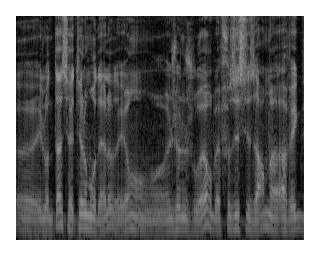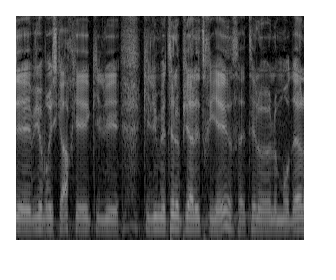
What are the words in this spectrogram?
Et longtemps, ça a été le modèle. D'ailleurs, un jeune joueur ben, faisait ses armes avec des vieux briscards qui, lui, mettaient le pied à l'étrier. Ça a été le, le modèle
